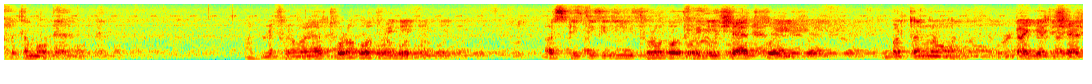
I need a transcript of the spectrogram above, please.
खत्म हो गया आपने फरमाया थोड़ा बहुत भी नहीं अर्ज़ की कि जी, थोड़ा बहुत नहीं शायद कोई बर्तन, उल्टाई है तो शायद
